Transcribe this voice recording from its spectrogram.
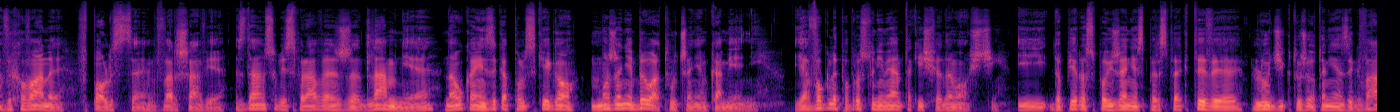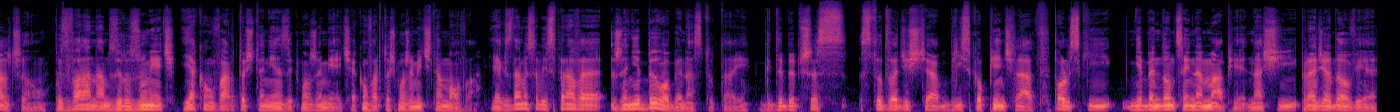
wychowany w Polsce, w Warszawie, zdałem sobie sprawę, że dla mnie nauka języka polskiego może nie była tłuczeniem kamieni ja w ogóle po prostu nie miałem takiej świadomości. I dopiero spojrzenie z perspektywy ludzi, którzy o ten język walczą, pozwala nam zrozumieć, jaką wartość ten język może mieć, jaką wartość może mieć ta mowa. Jak zdamy sobie sprawę, że nie byłoby nas tutaj, gdyby przez 120, blisko 5 lat Polski nie będącej na mapie, nasi pradziadowie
